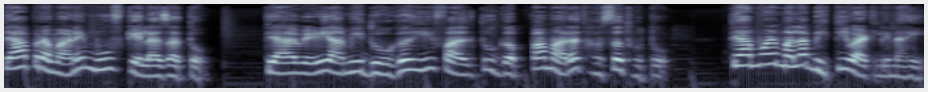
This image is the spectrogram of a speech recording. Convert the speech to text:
त्याप्रमाणे मूव्ह केला जातो. त्यावेळी आम्ही दोघंही फालतू गप्पा मारत हसत होतो. त्यामुळे मला भीती वाटली नाही.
